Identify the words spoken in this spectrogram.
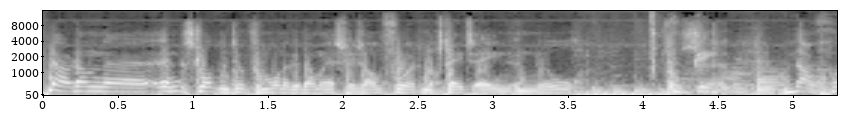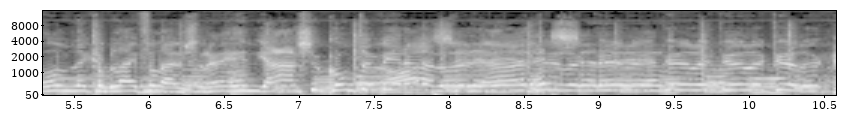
Nou, dan eh, en slot natuurlijk voor Monnikendam SV Zandvoort. Nog steeds 1-0. Dus, Oké, eh, nou gewoon lekker blijven luisteren. En ja, ze komt er weer Oh, aan hoor. Ja, tuurlijk, tuurlijk, tuurlijk, tuurlijk, tuurlijk.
